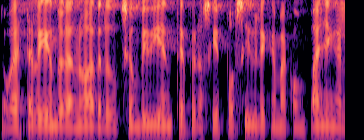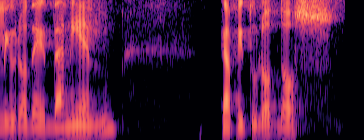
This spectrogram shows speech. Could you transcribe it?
Lo voy a estar leyendo la nueva traducción viviente, pero si es posible que me acompañen al libro de Daniel, capítulo 2,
